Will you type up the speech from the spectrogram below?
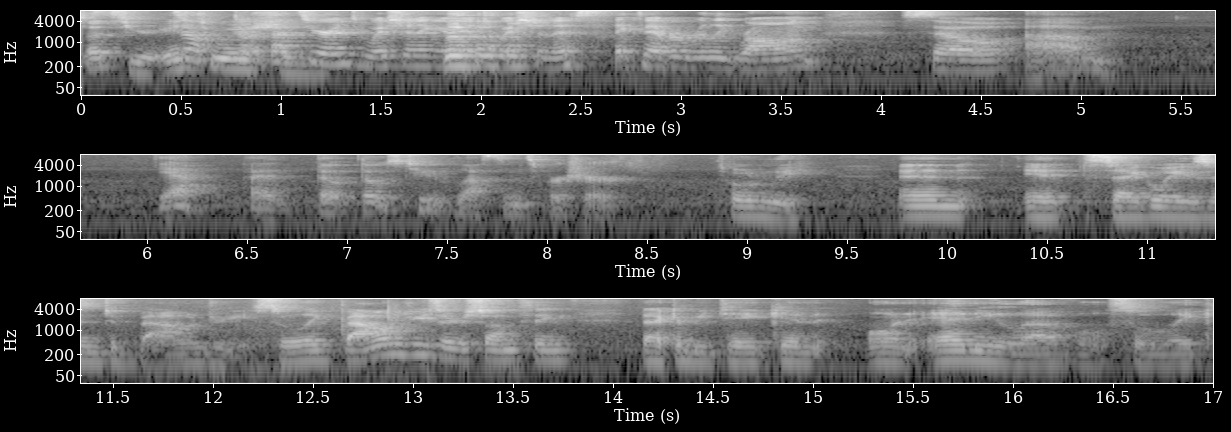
That's your Don't- don't- intuition. that's your intuition, and your intuition is like never really wrong. So, um, yeah, I, th- those two lessons for sure. Totally. And it segues into boundaries. So, like, boundaries are something that can be taken on any level. So, like,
